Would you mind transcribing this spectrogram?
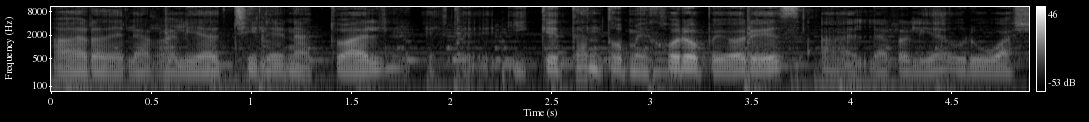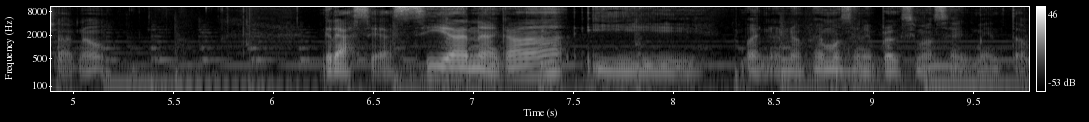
a de la realidad chilena actual este, y qué tanto mejor o peor es a la realidad uruguaya, ¿no? Gracias, sigan acá y bueno, nos vemos en el próximo segmento.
